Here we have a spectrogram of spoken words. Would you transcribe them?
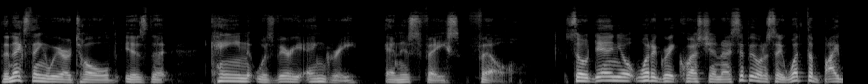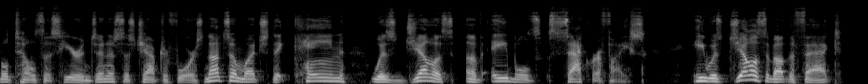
The next thing we are told is that Cain was very angry and his face fell. So, Daniel, what a great question. I simply want to say what the Bible tells us here in Genesis chapter 4 is not so much that Cain was jealous of Abel's sacrifice. He was jealous about the fact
